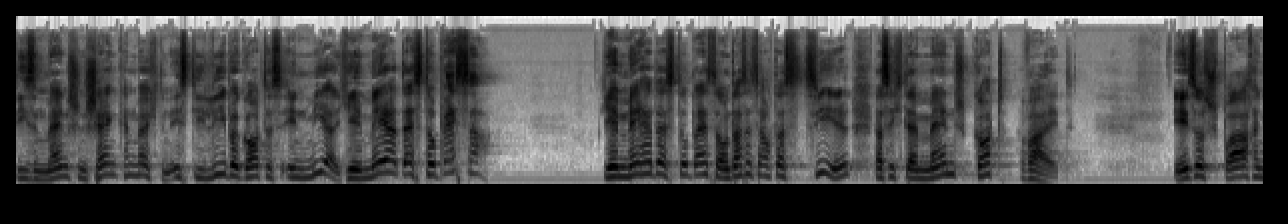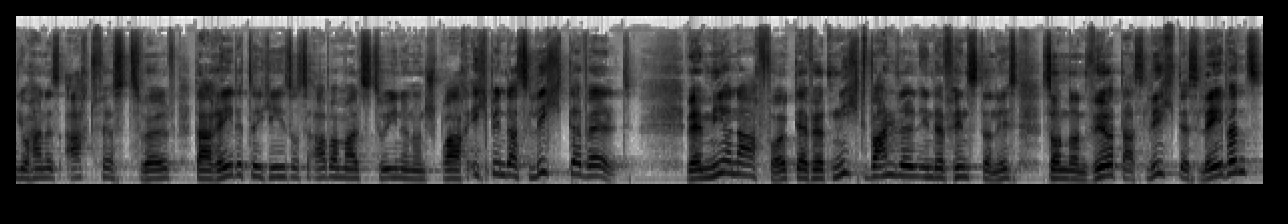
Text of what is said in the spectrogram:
diesen Menschen schenken möchte, ist die Liebe Gottes in mir. Je mehr, desto besser. Je mehr, desto besser. Und das ist auch das Ziel, dass sich der Mensch Gott weiht. Jesus sprach in Johannes 8, Vers 12, da redete Jesus abermals zu ihnen und sprach, ich bin das Licht der Welt. Wer mir nachfolgt, der wird nicht wandeln in der Finsternis, sondern wird das Licht des Lebens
